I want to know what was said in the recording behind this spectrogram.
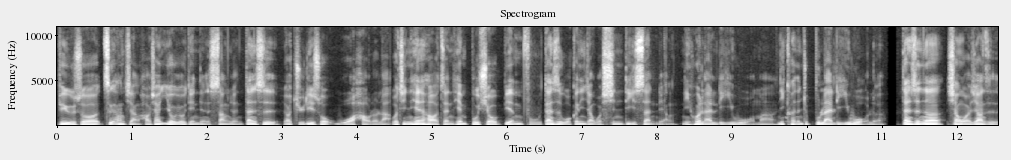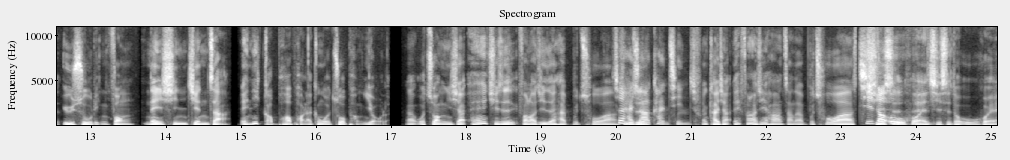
譬如说这样讲好像又有点点伤人，但是要举例说，我好了啦，我今天哈整天不修边幅，但是我跟你讲，我心地善良，你会来理我吗？你你可能就不来理我了。但是呢，像我这样子玉树临风、内心奸诈，哎，你搞不好跑来跟我做朋友了。呃，我装一下，哎，其实房老吉人还不错啊，所以还是要看清楚。那看一下，哎，房老吉好像长得不错啊，其实都误会，其实都误会，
